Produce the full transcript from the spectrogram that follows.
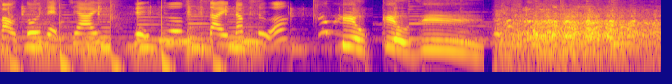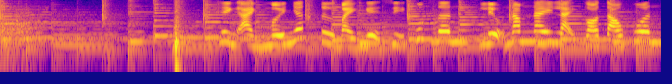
bảo tôi đẹp trai, dễ thương, tài năm nữa. Hiểu kiểu gì? Hình ảnh mới nhất từ 7 nghệ sĩ quốc dân, liệu năm nay lại có táo quân?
